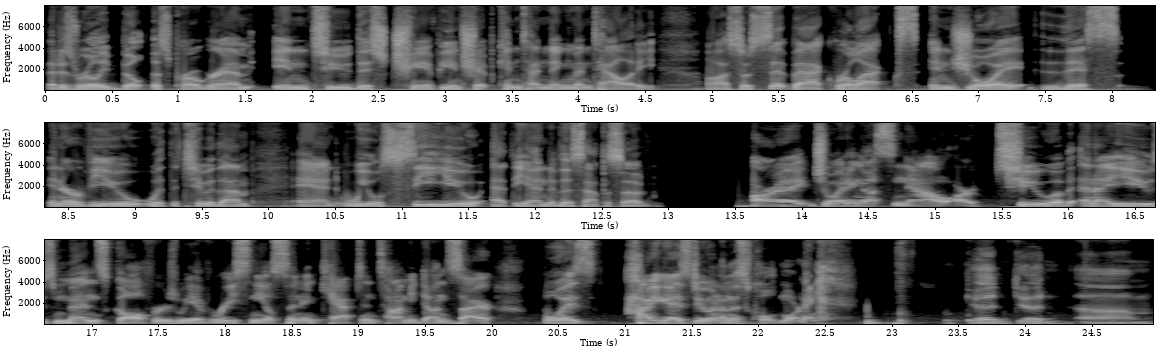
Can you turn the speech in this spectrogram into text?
that has really built this program into this championship contending mentality. Uh, so sit back, relax, enjoy this interview with the two of them, and we will see you at the end of this episode. All right, joining us now are two of NIU's men's golfers. We have Reese Nielsen and Captain Tommy Dunsire. Boys, how you guys doing on this cold morning? Good, good. Um,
